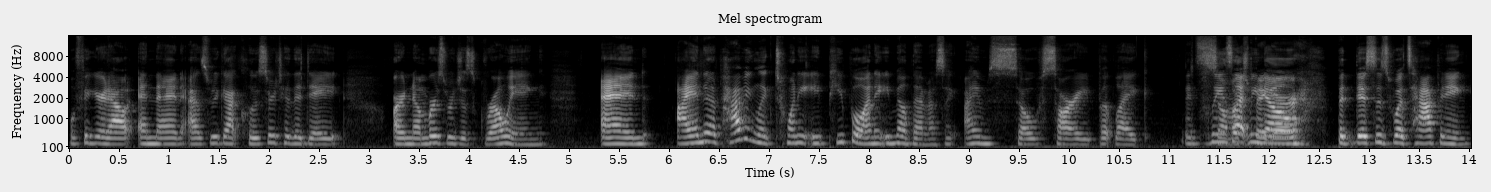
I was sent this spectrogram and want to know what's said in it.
we'll figure it out and then as we got closer to the date our numbers were just growing and i ended up having like 28 people and i emailed them i was like i am so sorry but like It's so please much let me know but this is what's happening.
